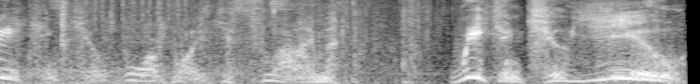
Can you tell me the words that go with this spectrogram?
We can kill Warboy, you slime. We can kill you!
